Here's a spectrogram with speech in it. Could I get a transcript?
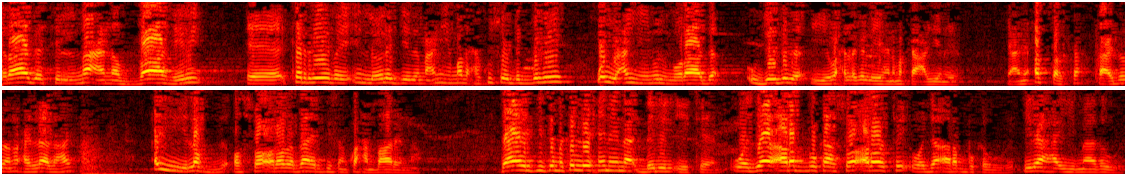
iraadaةi اlmacna الظaahiri ka reebaya in loola jeedo macnihii madaxa ku soo degdegay wayucayin اmuraada ujeedada iyo wax laga leeyahan markaa cayinaya yani asalka qaacidadan waxay leedahay ay lafdi oo soo orora daahirkiisa aan ku xambaarayna. Daahirkiisa maka leexinayna daliil io keen. Wajaءa rabuka soo aroortay wajaءa rabuka wey ilaaha yimaado wey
